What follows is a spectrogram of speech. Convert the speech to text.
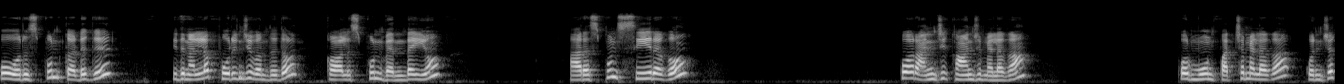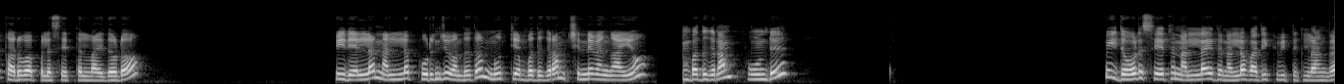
இப்போது ஒரு ஸ்பூன் கடுகு இது நல்லா பொரிஞ்சு வந்ததும் கால் ஸ்பூன் வெந்தயம் அரை ஸ்பூன் சீரகம் இப்போ ஒரு அஞ்சு காஞ்ச மிளகாய் இப்போ ஒரு மூணு பச்சை மிளகாய் கொஞ்சம் கருவேப்பிலை சேர்த்துடலாம் இதோட. இப்போ இதெல்லாம் நல்லா புரிஞ்சு வந்ததும் நூற்றி ஐம்பது கிராம் சின்ன வெங்காயம் ஐம்பது கிராம் பூண்டு. இப்போ இதோடு சேர்த்து நல்லா இதை நல்லா வதக்கி விட்டுக்கலாங்க.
